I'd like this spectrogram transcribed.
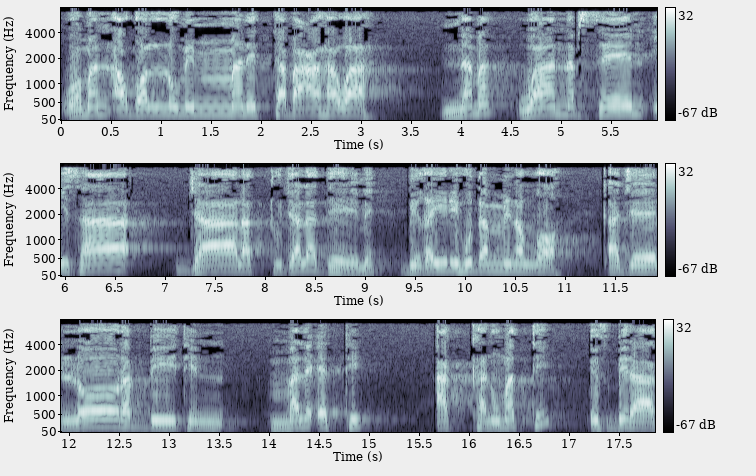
ومن أضل ممن اتبع هواه. نما والنفسين إساء جالت جل ديم بغير هدى من الله. أجيلو ربيت mala'etti akkanumatti if biraa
